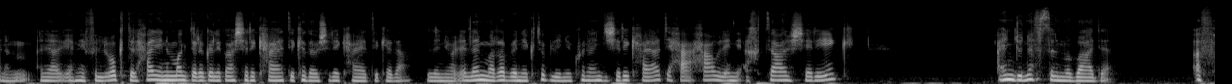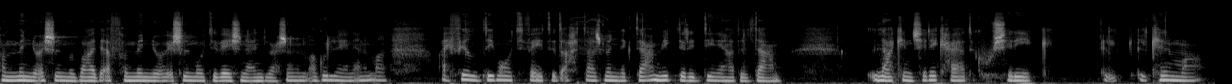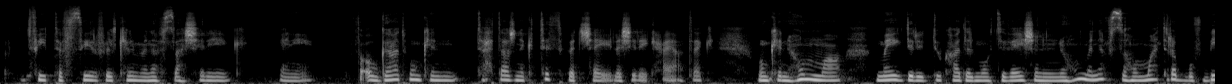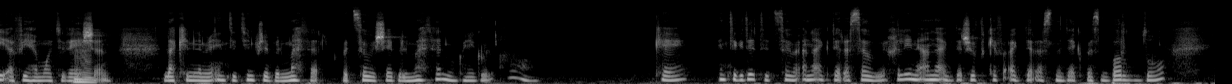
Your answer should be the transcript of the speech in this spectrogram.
أنا أنا يعني في الوقت الحالي أنا ما أقدر أقول لك آه شريك حياتي كذا وشريك حياتي كذا. لأنه لما ربنا يكتب لي إنه يكون عندي شريك حياتي حاحاول إني أختار شريك عنده نفس المبادئ. أفهم منه إيش المبادئ أفهم منه إيش ال motivation عنده عشان أقول له يعني أنا ما I feel demotivated أحتاج منك دعم يقدر يديني هذا الدعم. لكن شريك حياتك هو شريك. الكلمة في تفسير في الكلمة نفسها شريك. يعني في أوقات ممكن تحتاج إنك تثبت شيء لشريك حياتك. ممكن هم ما يقدروا يدوك هذا ال motivation لأنه هم نفسهم ما تربوا في بيئة فيها motivation. لكن لما أنت تمشي بالمثل وتسوي شيء بالمثل ممكن يقول آه أوكي أنت قدرت تسوي أنا أقدر أسوي خليني أنا أقدر أشوف كيف أقدر أسندك. بس برضو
